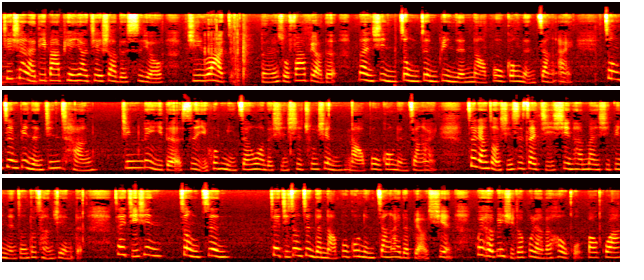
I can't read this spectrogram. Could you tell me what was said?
接下来第八篇要介绍的是由 G. Rod 等人所发表的慢性重症病人脑部功能障碍。重症病人经常经历的是以昏迷、谵妄的形式出现脑部功能障碍。这两种形式在急性和慢性病人中都常见的。在急性重症。在急重症的脑部功能障碍的表现，会合并许多不良的后果，包括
